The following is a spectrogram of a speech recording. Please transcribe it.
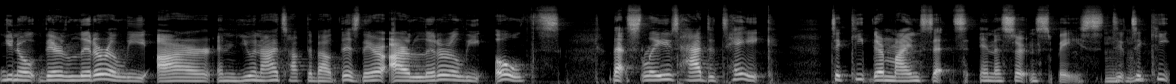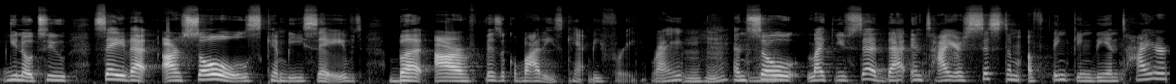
you know, there literally are, and you and I talked about this. There are literally oaths that slaves had to take to keep their mindsets in a certain space. To, mm-hmm. to keep, you know, to say that our souls can be saved, but our physical bodies can't be free, right? Mm-hmm. And so, like you said, that entire system of thinking, the entire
